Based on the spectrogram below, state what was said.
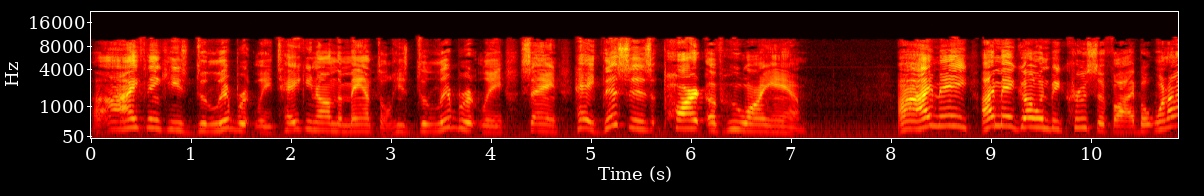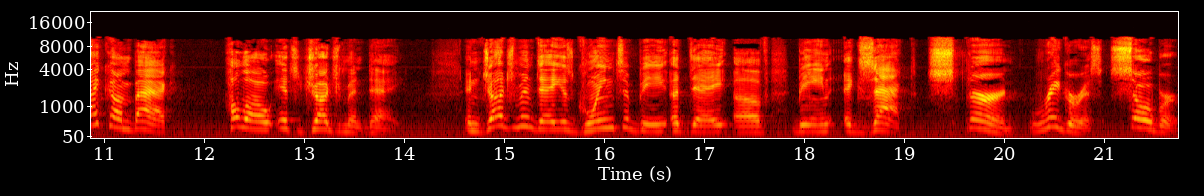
I think he's deliberately taking on the mantle. He's deliberately saying, "Hey, this is part of who I am. I may I may go and be crucified, but when I come back, hello, it's judgment day. And judgment day is going to be a day of being exact, stern, rigorous, sober,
